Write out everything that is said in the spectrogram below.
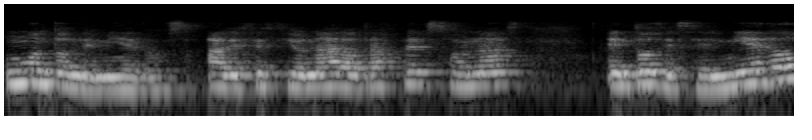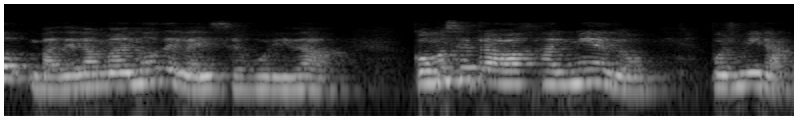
un montón de miedos, a decepcionar a otras personas. Entonces el miedo va de la mano de la inseguridad. ¿Cómo se trabaja el miedo? Pues mira,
